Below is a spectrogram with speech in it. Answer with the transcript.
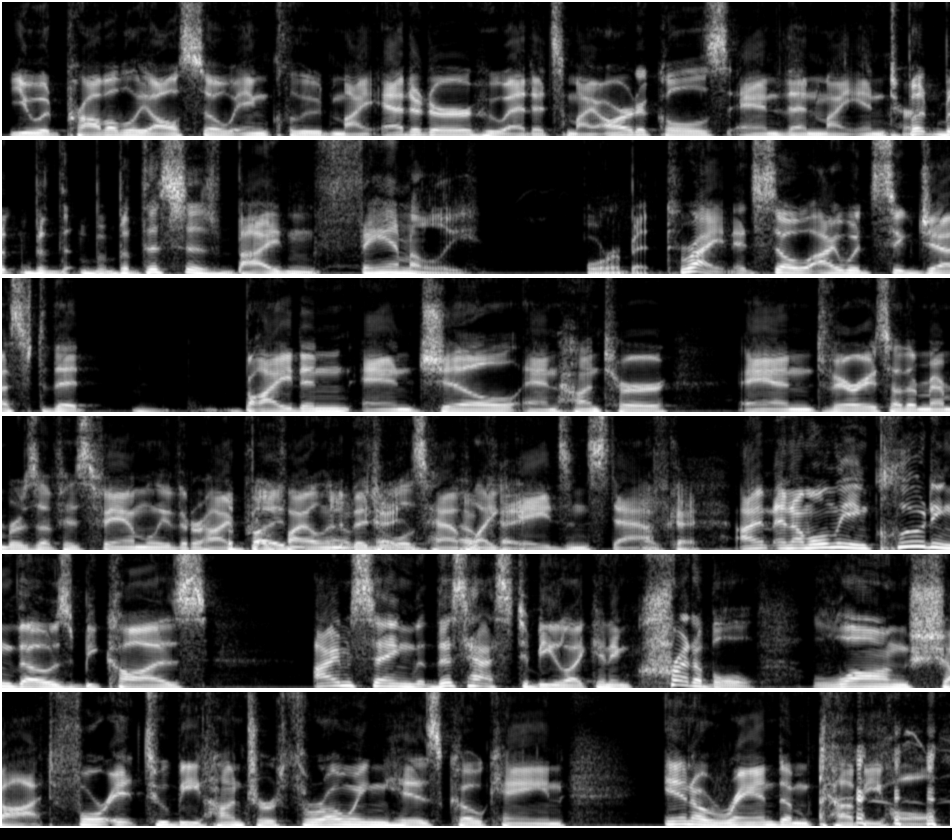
you would probably also include my editor, who edits my articles, and then my intern. but but but but this is Biden family orbit. Right. So I would suggest that Biden and Jill and Hunter and various other members of his family that are high profile individuals okay, have like aides and staff. Okay. I'm, and I'm only including those because I'm saying that this has to be like an incredible long shot for it to be Hunter throwing his cocaine in a random cubby hole.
